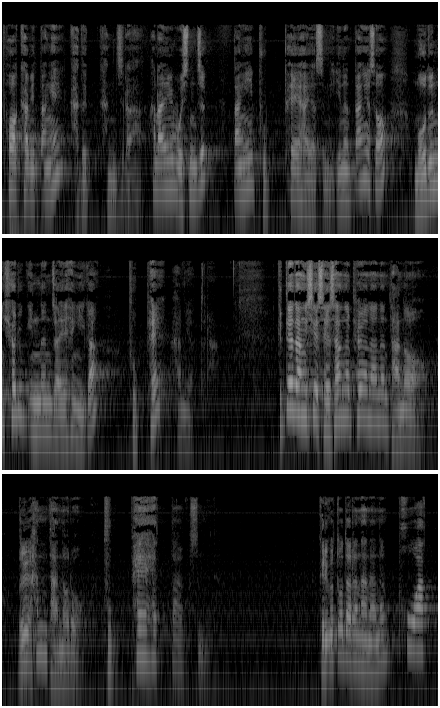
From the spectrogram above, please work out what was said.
포악함이 땅에 가득한지라 하나님이 보신즉 땅이 부패하였으니 이는 땅에서 모든 혈육 있는 자의 행위가 부패함이었다. 그때 당시에 세상을 표현하는 단어를 한 단어로 부패했다고 씁니다. 그리고 또 다른 하나는 포악했다고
